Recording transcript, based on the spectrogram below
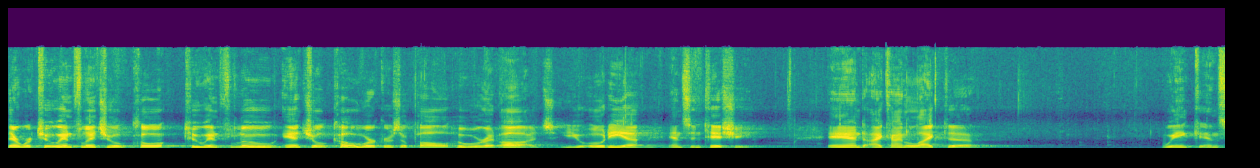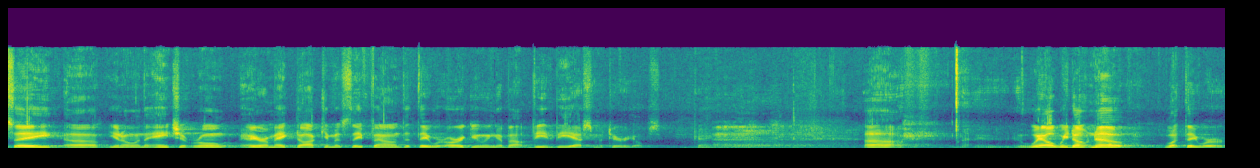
There were two influential, co- two influential co-workers of Paul who were at odds, Euodia and Syntyche. And I kind of like to wink and say, uh, you know, in the ancient Rome Aramaic documents, they found that they were arguing about VBS materials. Okay. Uh, well, we don't know what they were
